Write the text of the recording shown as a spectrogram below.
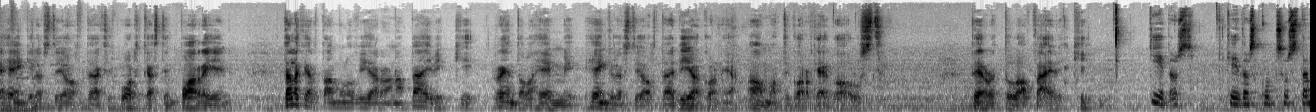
Tie henkilöstöjohtajaksi podcastin pariin. Tällä kertaa mulla on vieraana Päivikki Rentola Hemmi, henkilöstöjohtaja Diakonia ammattikorkeakoulusta. Tervetuloa Päivikki. Kiitos. Kiitos kutsusta.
